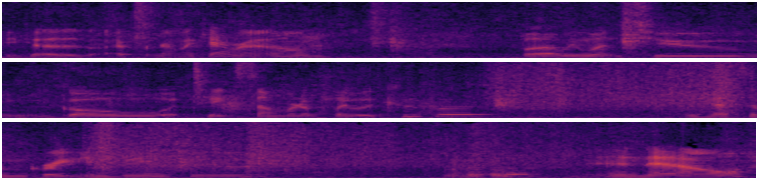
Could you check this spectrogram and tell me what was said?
because I forgot my camera at home. But we went to go take summer to play with Cooper. We had some great Indian food. And now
